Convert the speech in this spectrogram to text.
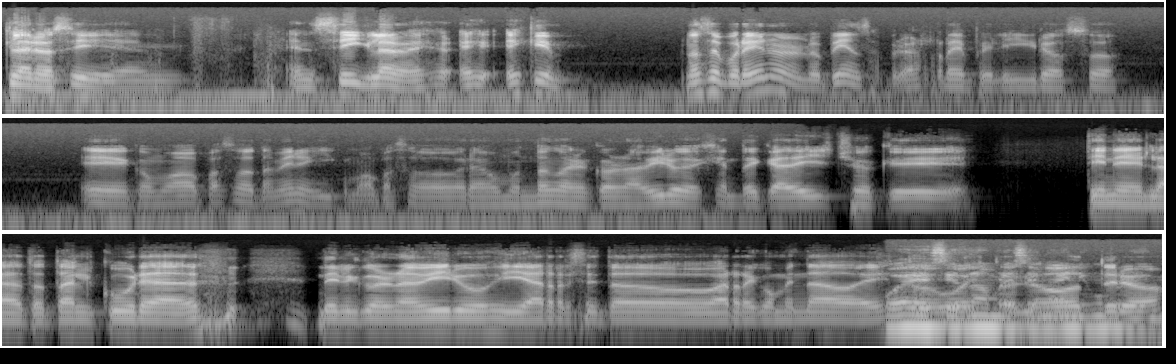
Claro, sí. En, sí, claro. Es, que, no sé, por ahí no lo piensas, pero es re peligroso eh, como ha pasado también y como ha pasado ahora un montón con el coronavirus, de gente que ha dicho que tiene la total cura del coronavirus y ha recetado, ha recomendado esto o esto, lo otro.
